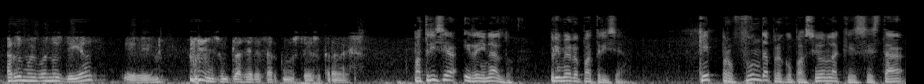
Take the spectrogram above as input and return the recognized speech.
Ricardo, muy buenos días. Eh, es un placer estar con ustedes otra vez. Patricia y Reinaldo. Primero, Patricia. Qué profunda preocupación la que se está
